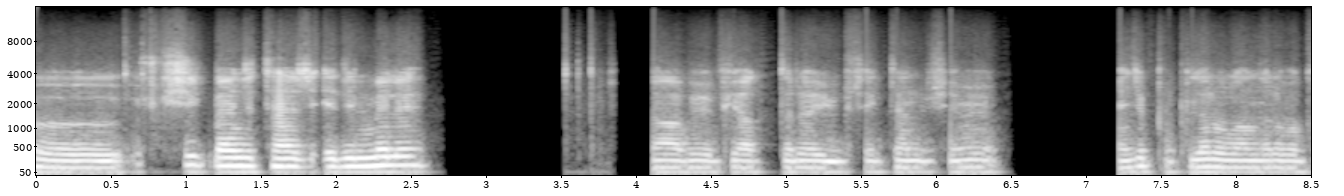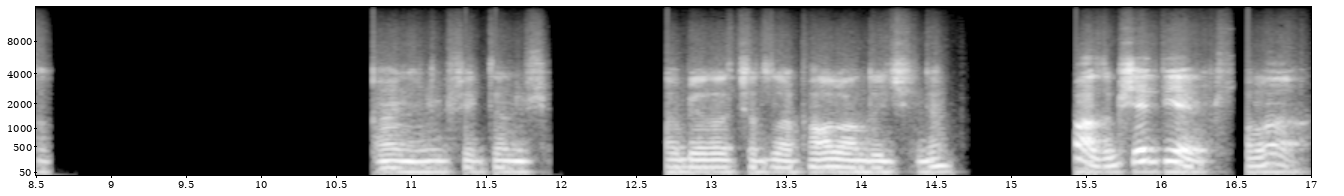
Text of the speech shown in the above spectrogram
Ee, 3 kişilik bence tercih edilmeli. Abi fiyatları yüksekten düşemi bence popüler olanlara bakalım. Aynen yüksekten düşüyor. Tabii biraz çadırlar pahalandığı için de fazla bir şey diyemiyoruz ama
